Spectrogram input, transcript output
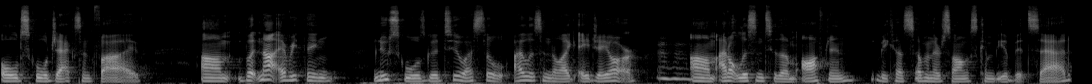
old school Jackson Five. Um, but not everything new school is good too. I still I listen to like AJR. Um, I don't listen to them often because some of their songs can be a bit sad.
